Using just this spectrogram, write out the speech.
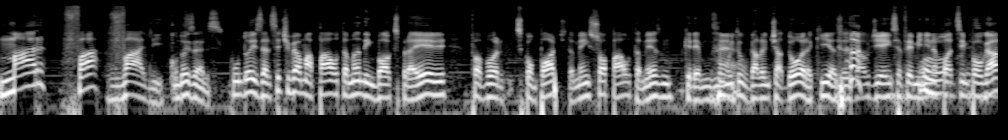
Marfavale. Com dois L's. Com dois L's. Se tiver uma pauta, manda inbox pra ele. Por favor, se comporte também, só pauta mesmo. Porque ele é muito galanteador aqui. Às vezes a audiência feminina pode se empolgar.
